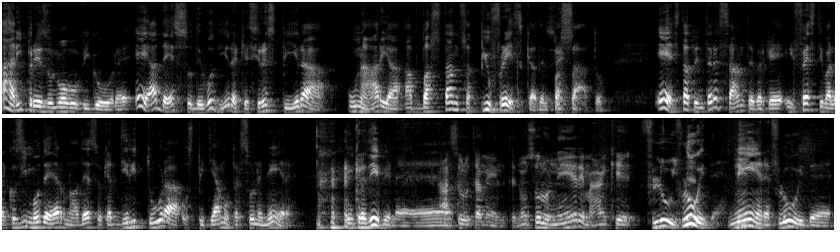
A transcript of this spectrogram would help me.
ha ripreso nuovo vigore e adesso devo dire che si respira un'aria abbastanza più fresca del Sì. passato. E è stato interessante perché il festival è così moderno adesso che addirittura ospitiamo persone nere. incredibile. Assolutamente, non solo nere ma anche fluide. Fluide, nere, fluide,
